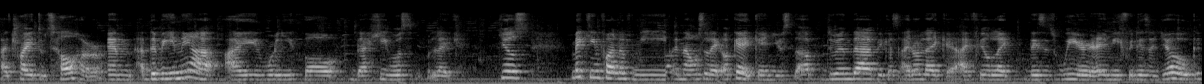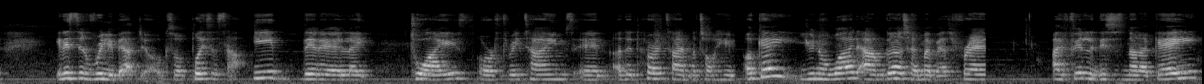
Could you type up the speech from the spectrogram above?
I tried to tell her. And at the beginning, I, I really thought that he was like just making fun of me. And I was like okay can you stop doing that? Because I don't like it. I feel like this is weird. And if it is a joke it is a really bad joke. So please stop. He did it like twice or three times. And at the third time I told him okay you know what? I'm gonna tell my best friend. I feel like this is not okay.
